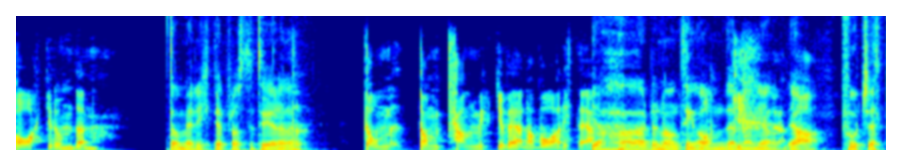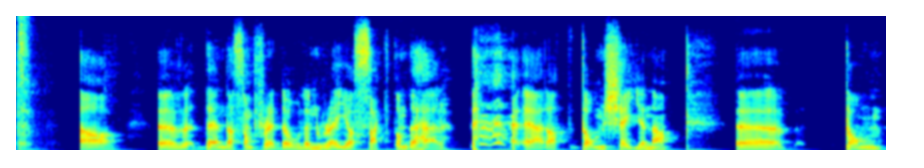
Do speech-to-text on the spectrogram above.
bakgrunden. De är riktiga prostituerade. De, de kan mycket väl ha varit det. Jag hörde någonting om Och- det men jag, ja, ja. fortsätt. Ja, Eh, det enda som Fred Olen Ray har sagt om det här är att de tjejerna, eh, de,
